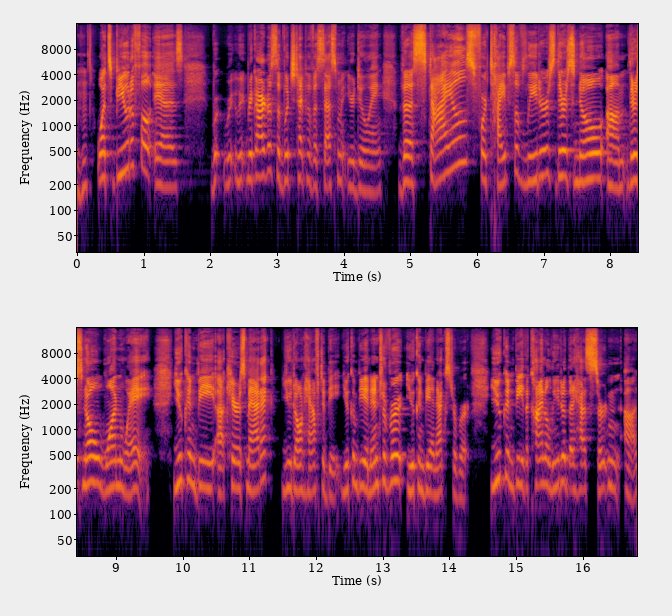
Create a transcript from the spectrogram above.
Mm-hmm. What's beautiful is, re- regardless of which type of assessment you're doing, the styles for types of leaders. There's no, um, there's no one way. You can be uh, charismatic. You don't have to be. You can be an introvert. You can be an extrovert. You can be the kind of leader that has certain uh,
